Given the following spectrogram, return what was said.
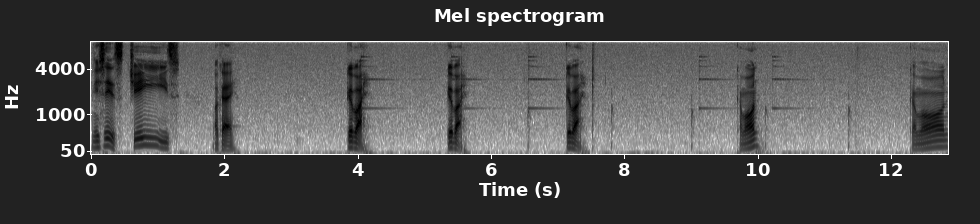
You see this? Jeez. Okay. Goodbye. Goodbye. Goodbye. Come on. Come on.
